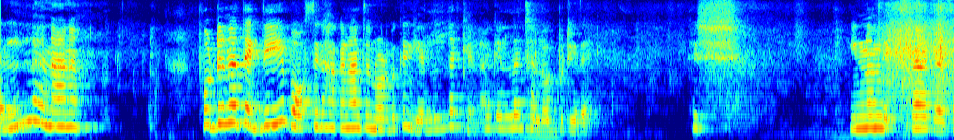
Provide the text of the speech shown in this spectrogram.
ಎಲ್ಲ ನಾನು ಫುಡ್ಡನ್ನ ತೆಗ್ದು ಬಾಕ್ಸಿಗೆ ಹಾಕೋಣ ಅಂತ ನೋಡ್ಬೇಕು. ಎಲ್ಲ ಕೆಳಗೆಲ್ಲ ಚೆಲ್ಲೋಗ್ಬಿಟ್ಟಿದೆ. ಇಶ್. ಇನ್ನೊಂದು ಎಕ್ಸ್ಟ್ರಾ ಕೆಲಸ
